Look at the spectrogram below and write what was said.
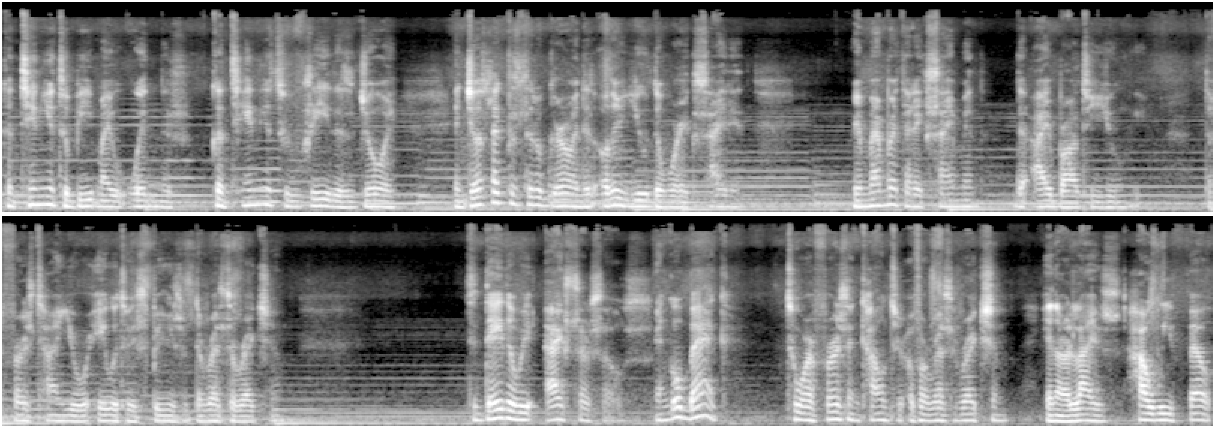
Continue to be my witness. Continue to see this joy. And just like this little girl and this other youth that were excited, remember that excitement that I brought to you the first time you were able to experience the resurrection. Today that we ask ourselves and go back to our first encounter of a resurrection in our lives, how we felt,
